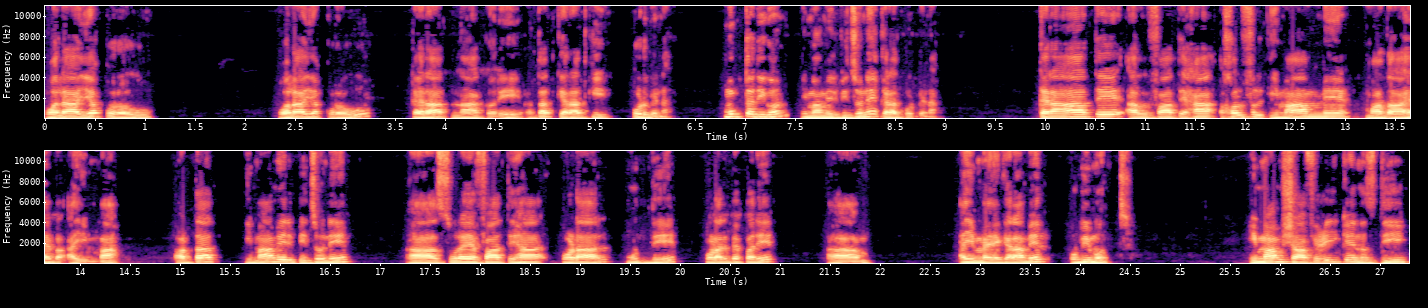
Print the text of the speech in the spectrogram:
ওয়ালা ইয়াকরাউ ওয়ালা ইয়াকরাউ কেরাত না করে, অর্থাৎ কেরাত কি? পড়বে না। মুক্তাদিগণ ইমামের পিছনে কেরাত পড়বে না। কেরাতে আল ফাতেহা খলফুল ইমাম মে মাদাহেব আইম্মা অর্থাৎ ইমামের পিছনে আহ সুরায় ফাতেহা পড়ার মধ্যে পড়ার ব্যাপারে আহ আইম্মা কেরামের অভিমত इमाम शाफी के नज़दीक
